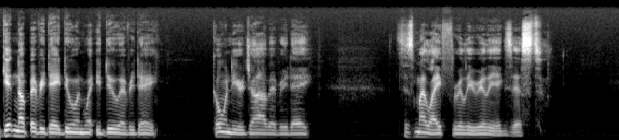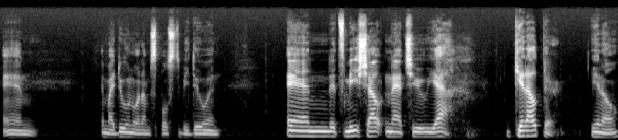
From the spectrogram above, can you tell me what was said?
getting up every day, doing what you do every day, going to your job every day. Does my life really, really exist? And am I doing what I'm supposed to be doing? And it's me shouting at you, yeah, get out there, you know,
